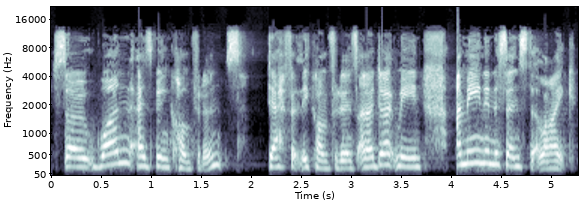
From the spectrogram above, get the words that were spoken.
so one has been confidence definitely confidence. And i don't mean i mean in the sense that like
